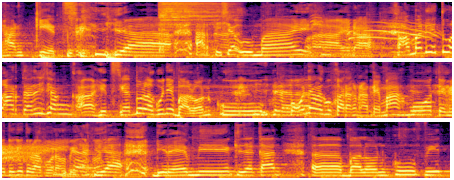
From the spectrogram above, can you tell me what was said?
Han Kids. Iya, artisnya Umay. Nah, nah, sama dia tuh artis yang uh, hitsnya tuh lagunya Balonku. Pokoknya lagu karangan Ate Mahmud yang gitu-gitu lah kurang lebih. Iya, di remix ya kan Eh, balonku fit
